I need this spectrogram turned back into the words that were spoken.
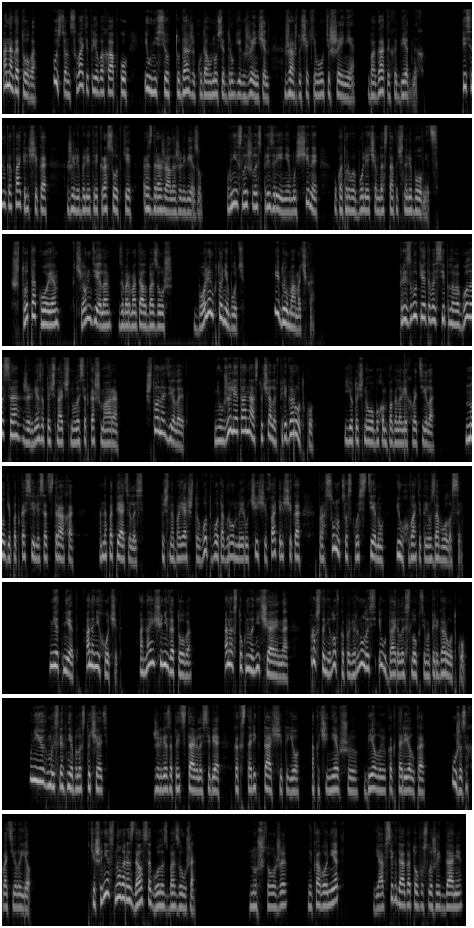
Она готова. Пусть он схватит ее в охапку и унесет туда же, куда уносят других женщин, жаждущих его утешения, богатых и бедных. Песенка факельщика «Жили-были три красотки» раздражала Жильвезу. В ней слышалось презрение мужчины, у которого более чем достаточно любовниц. «Что такое? В чем дело?» – забормотал Базуш. «Болен кто-нибудь?» «Иду, мамочка». При звуке этого сиплого голоса Жервеза точно очнулась от кошмара. Что она делает? Неужели это она стучала в перегородку? Ее точно обухом по голове хватило. Ноги подкосились от страха. Она попятилась, точно боясь, что вот-вот огромные ручищи факельщика просунутся сквозь стену и ухватят ее за волосы. Нет-нет, она не хочет. Она еще не готова. Она стукнула нечаянно, просто неловко повернулась и ударилась локтем о перегородку. У нее в мыслях не было стучать. Жервеза представила себе, как старик тащит ее, окоченевшую, белую, как тарелка. Ужас охватил ее. В тишине снова раздался голос Базужа. «Ну что же, никого нет? Я всегда готов услужить даме».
